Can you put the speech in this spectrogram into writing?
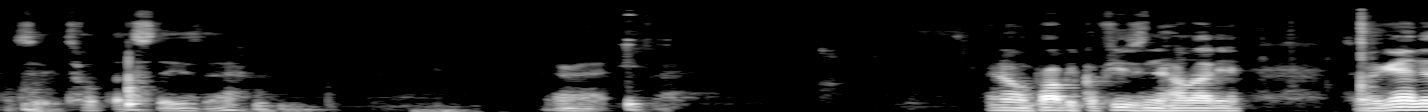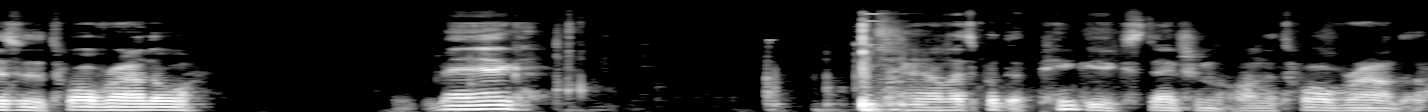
let's hope that stays there. Alright. I know I'm probably confusing the hell out of you. So again, this is a 12 rounder mag. Now let's put the pinky extension on the 12 rounder.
